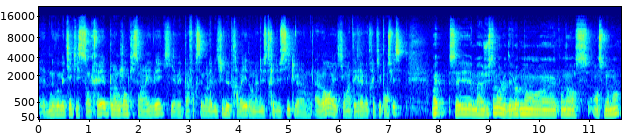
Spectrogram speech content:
Il y a de nouveaux métiers qui se sont créés, plein de gens qui sont arrivés qui n'avaient pas forcément l'habitude de travailler dans l'industrie du cycle avant et qui ont intégré votre équipe en Suisse. Oui, c'est bah, justement le développement euh, qu'on a en, ce moment.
